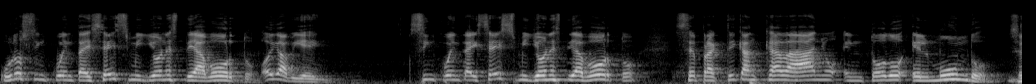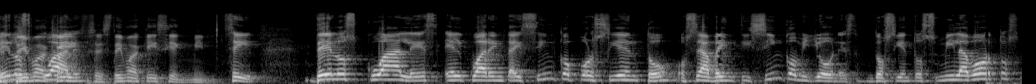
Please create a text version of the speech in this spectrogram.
unos 56 millones de abortos, oiga bien, 56 millones de abortos se practican cada año en todo el mundo. Se, de estima, los cuales, aquí, se estima aquí 100 mil. Sí, de los cuales el 45%, o sea 25 millones 200 mil abortos,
